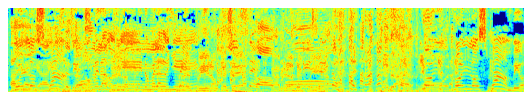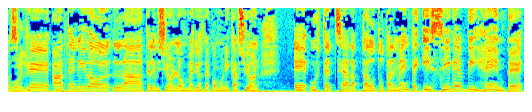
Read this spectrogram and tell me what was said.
con ay, los ay, cambios. No me la doñé, no me la doñé. Respira, aunque sea. Gabriela, respira. con, con los cambios Oye. que ha tenido la televisión, los medios de comunicación, eh, usted se ha adaptado totalmente y sigue vigente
